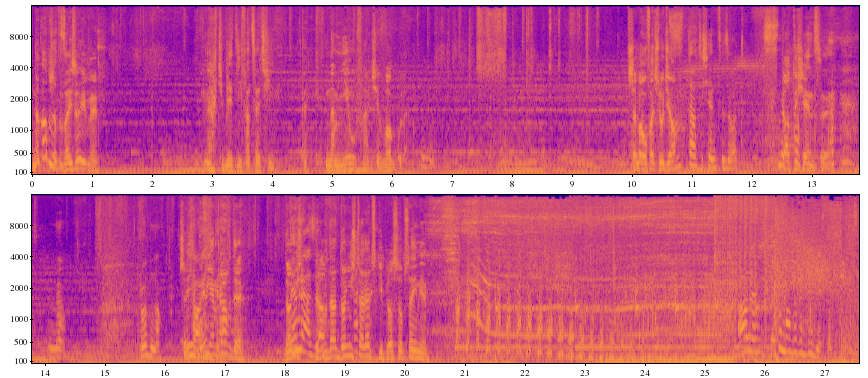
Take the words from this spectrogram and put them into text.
No dobrze, to zajrzyjmy. Ach, ci biedni faceci. Tak nam nie ufacie w ogóle. Trzeba ufać ludziom? 100 tysięcy złotych. 100 tysięcy. No. Trudno. Czyli To jest mówiłem gra. prawdę. Donisz, razem. Prawda? Donisz czareczki, proszę uprzejmie. Ale tu może być drugie 100 tysięcy.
